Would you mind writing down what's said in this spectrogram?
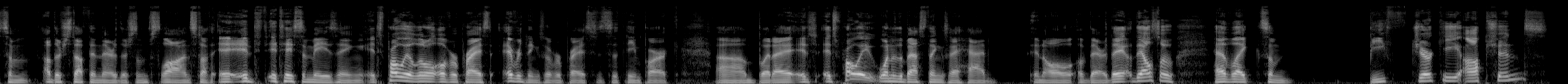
some other stuff in there. There's some slaw and stuff. It, it, it tastes amazing. It's probably a little overpriced. Everything's overpriced. It's a theme park, um, but I, it's it's probably one of the best things I had in all of there. They they also have like some beef jerky options,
